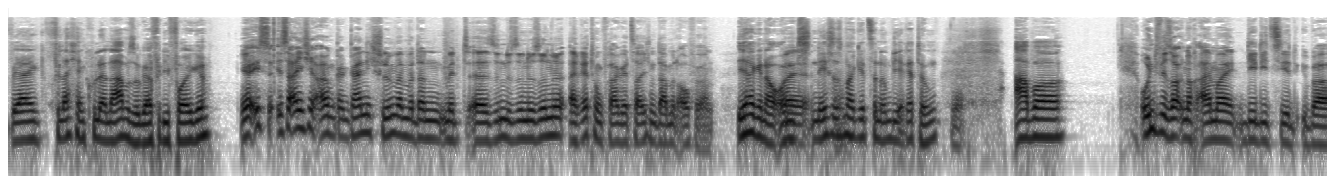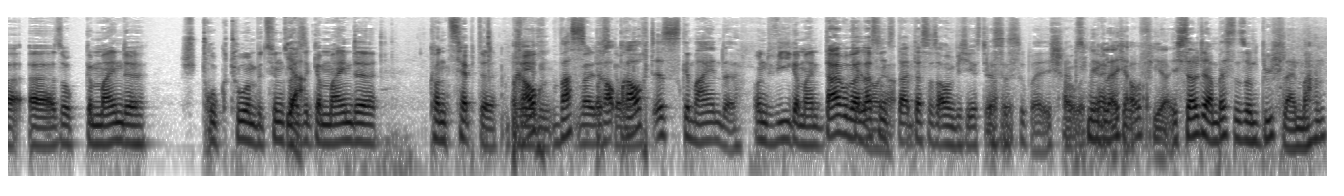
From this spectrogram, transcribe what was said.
Wäre vielleicht ein cooler Name sogar für die Folge. Ja, ist, ist eigentlich gar nicht schlimm, wenn wir dann mit äh, Sünde, Sünde, Sünde, Errettung, Fragezeichen damit aufhören. Ja, genau. Und Weil- nächstes Mal geht's dann um die Errettung. Ja. Aber Und wir sollten noch einmal dediziert über äh, so Gemeindestrukturen beziehungsweise Ja. Gemeindekonzepte brauch, reden. was ich, braucht es Gemeinde? Und wie Gemeinde. Darüber Genau, lass uns, ja. da, das ist auch ein wichtiges Thema. Das ist super. Ich schreibe es mir Ja, gleich auf hier. Ich sollte am besten so ein Büchlein machen.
